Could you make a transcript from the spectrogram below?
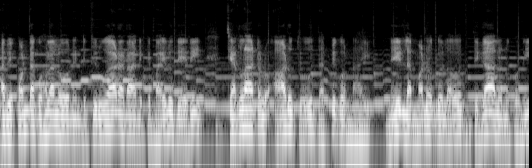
అవి కొండ గుహలలో నుండి తిరుగాడడానికి బయలుదేరి చెర్లాటలు ఆడుతూ దప్పికొన్నాయి. నీళ్ళ మడుగులో దిగాలనుకొని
